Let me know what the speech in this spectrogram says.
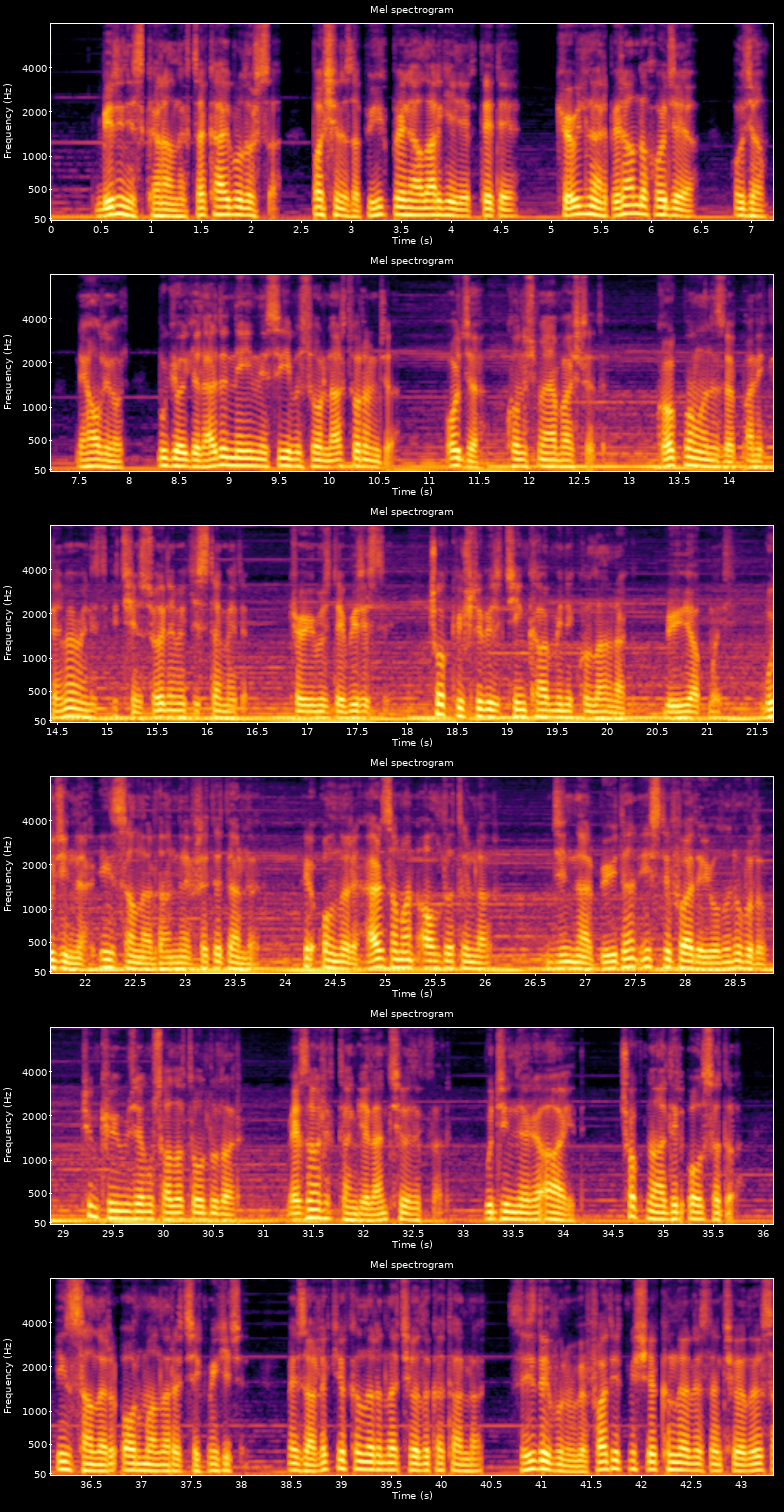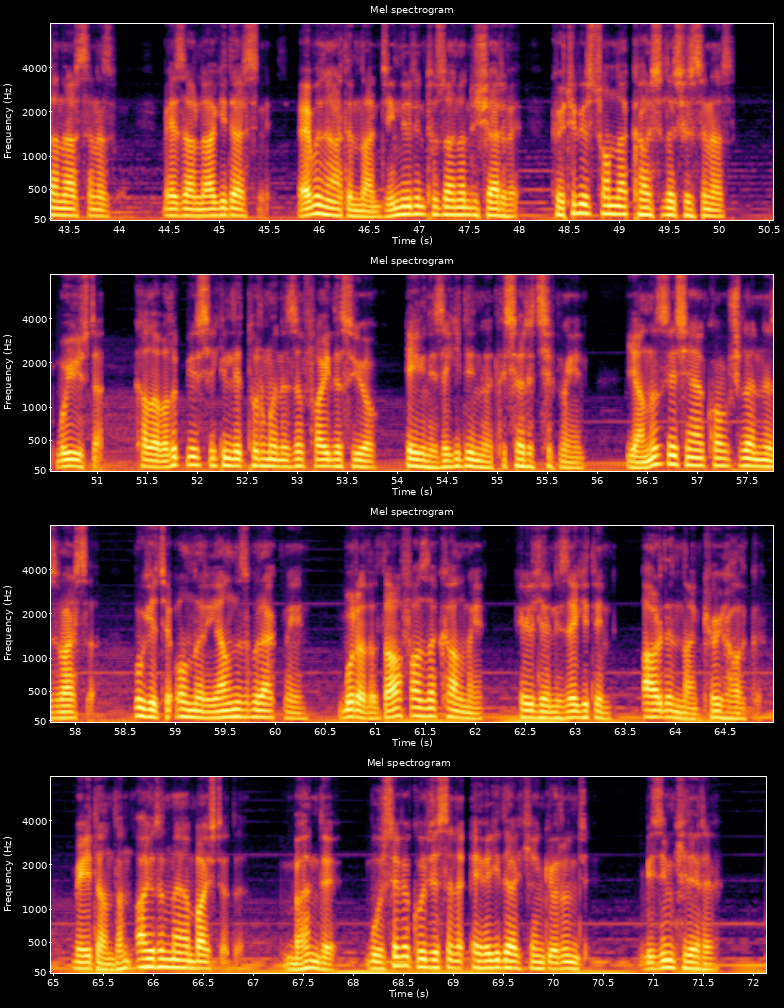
Biriniz karanlıkta kaybolursa başınıza büyük belalar gelir dedi. Köylüler bir anda hocaya hocam ne oluyor bu gölgelerde neyin nesi gibi sorular sorunca hoca konuşmaya başladı. Korkmamanız ve paniklememeniz için söylemek istemedim. Köyümüzde birisi çok güçlü bir cin kavmini kullanarak büyü yapmış. Bu cinler insanlardan nefret ederler ve onları her zaman aldatırlar. Cinler büyüden istifade yolunu bulup tüm köyümüze musallat oldular. Mezarlıktan gelen çığlıklar bu cinlere ait. Çok nadir olsa da insanları ormanlara çekmek için mezarlık yakınlarında çığlık atarlar. Siz de bunu vefat etmiş yakınlarınızın çığlığı sanarsınız mezarlığa gidersiniz. Hemen ardından cinlerin tuzağına düşer ve kötü bir sonla karşılaşırsınız. Bu yüzden kalabalık bir şekilde durmanızın faydası yok. Evinize gidin ve dışarı çıkmayın. Yalnız yaşayan komşularınız varsa bu gece onları yalnız bırakmayın. Burada daha fazla kalmayın. Evlerinize gidin. Ardından köy halkı meydandan ayrılmaya başladı. Ben de Buse ve kocasını eve giderken görünce bizimkilere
